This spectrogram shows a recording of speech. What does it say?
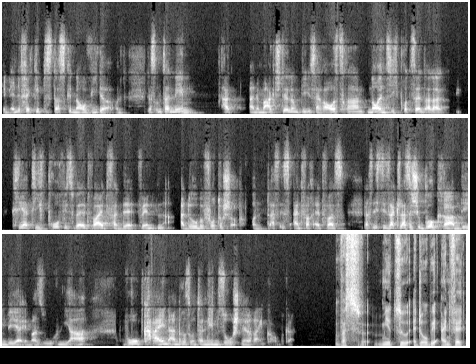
im Endeffekt gibt es das genau wieder. Und das Unternehmen hat eine Marktstellung, die ist herausragend. 90 Prozent aller Kreativprofis weltweit verwenden Adobe Photoshop. Und das ist einfach etwas, das ist dieser klassische Burggraben, den wir ja immer suchen, ja, wo kein anderes Unternehmen so schnell reinkommen kann. Was mir zu Adobe einfällt,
